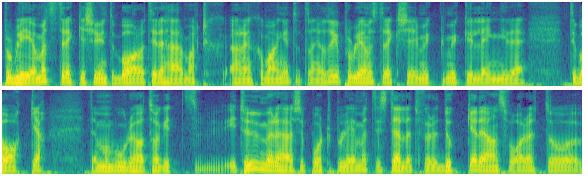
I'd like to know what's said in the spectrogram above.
problemet sträcker sig ju inte bara till det här matcharrangemanget utan jag tycker problemet sträcker sig mycket, mycket längre tillbaka där man borde ha tagit itu med det här supporterproblemet istället för att ducka det ansvaret. Och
